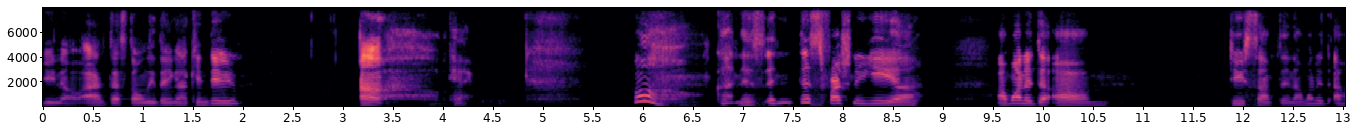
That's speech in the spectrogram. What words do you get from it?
You know, I that's the only thing I can do. Uh okay. Oh goodness. In this fresh new year, I wanted to um do something. I wanted I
